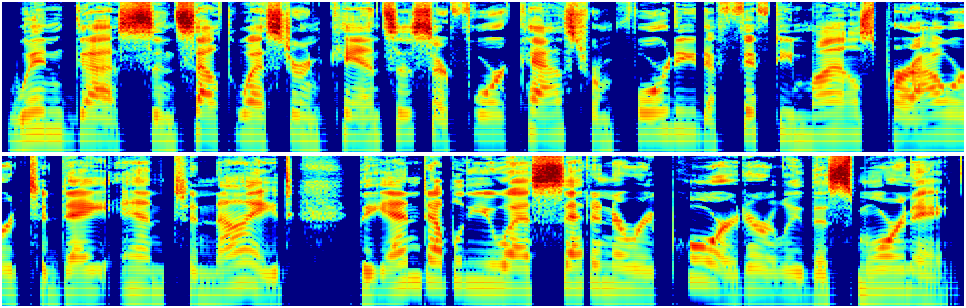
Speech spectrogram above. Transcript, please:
Wind gusts in southwestern Kansas are forecast from 40 to 50 miles per hour today and tonight, the NWS said in a report early this morning.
